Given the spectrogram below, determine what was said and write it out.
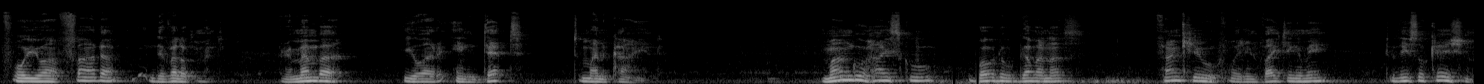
for your further development, remember you are in debt to mankind. Mangu High School Board of Governors, thank you for inviting me to this occasion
